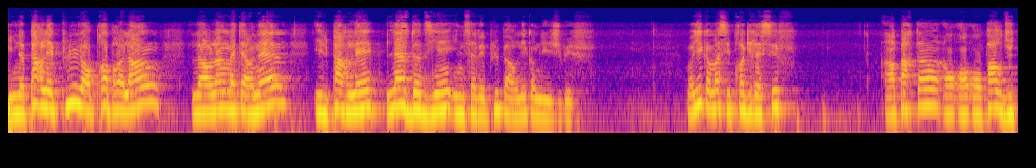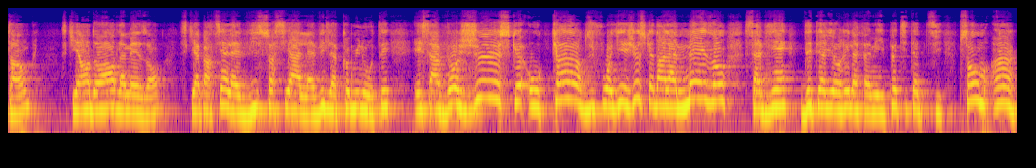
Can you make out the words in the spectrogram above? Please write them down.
Ils ne parlaient plus leur propre langue, leur langue maternelle, ils parlaient l'asdodien, ils ne savaient plus parler comme les Juifs. Voyez comment c'est progressif. En partant, on, part du temple, ce qui est en dehors de la maison, ce qui appartient à la vie sociale, la vie de la communauté, et ça va jusqu'au cœur du foyer, jusque dans la maison, ça vient détériorer la famille petit à petit. Psaume 1,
